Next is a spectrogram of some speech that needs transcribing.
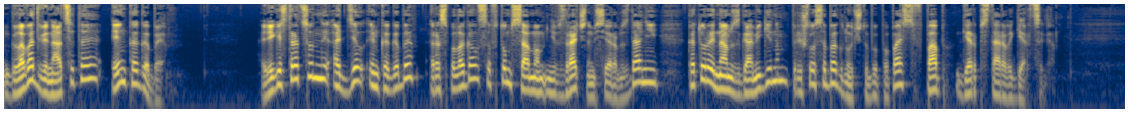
Глава 12. НКГБ. Регистрационный отдел НКГБ располагался в том самом невзрачном сером здании, которое нам с Гамигином пришлось обогнуть, чтобы попасть в паб «Герб старого герцога».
